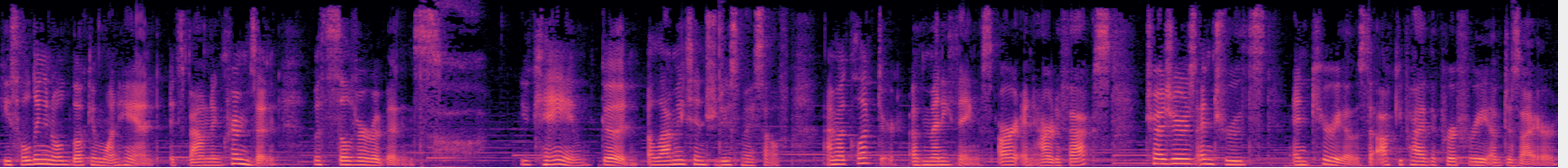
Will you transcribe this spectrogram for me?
He's holding an old book in one hand. It's bound in crimson with silver ribbons. You came. Good. Allow me to introduce myself. I'm a collector of many things art and artifacts, treasures and truths, and curios that occupy the periphery of desire.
